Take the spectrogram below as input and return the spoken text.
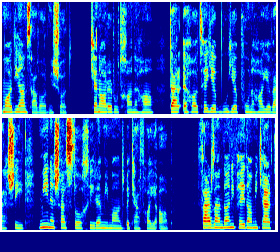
مادیان سوار می شد. کنار رودخانه ها در احاطه بوی پونه های وحشی می نشست و خیره می ماند به کفهای آب. فرزندانی پیدا می کرد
